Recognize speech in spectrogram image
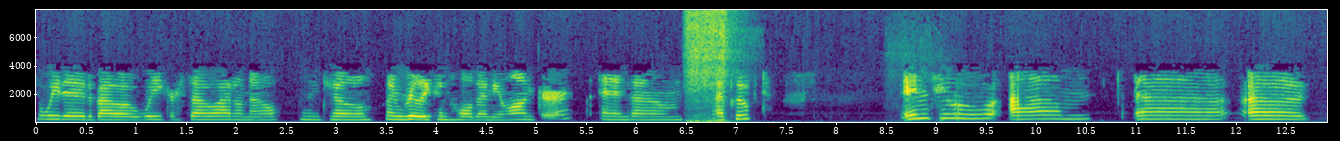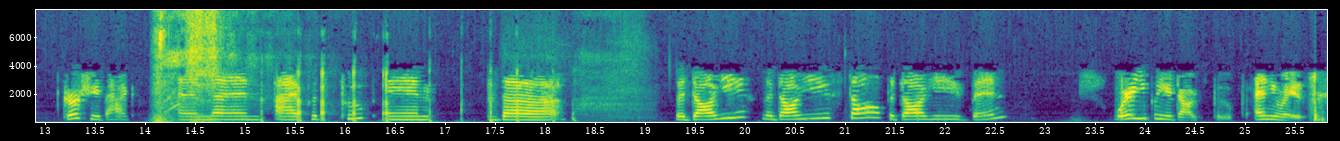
waited about a week or so, I don't know, until I really couldn't hold any longer. And, um, I pooped into, um, uh, a grocery bag. And then I put the poop in the, the doggy, the doggy stall, the doggy bin, where you put your dog's poop. Anyways, because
